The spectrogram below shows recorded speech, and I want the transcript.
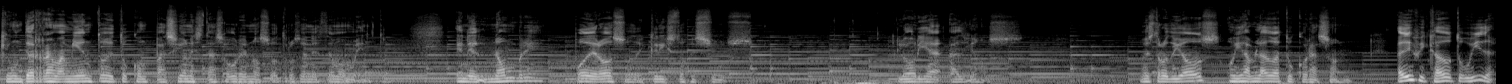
que un derramamiento de tu compasión está sobre nosotros en este momento. En el nombre poderoso de Cristo Jesús. Gloria a Dios. Nuestro Dios hoy ha hablado a tu corazón, ha edificado tu vida.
